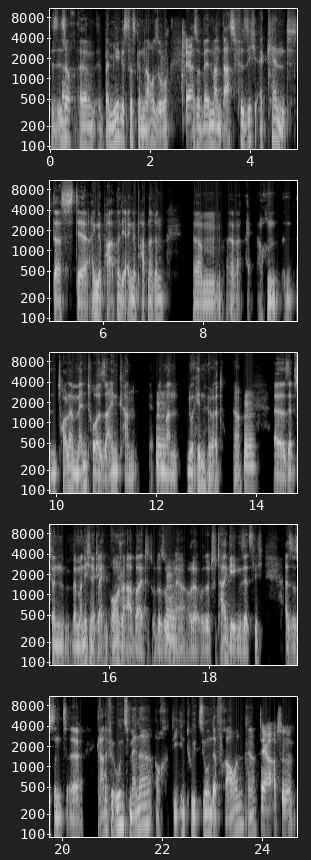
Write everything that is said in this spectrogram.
Das ist ja. auch, ähm, bei mir ist das genauso. Ja. Also wenn man das für sich erkennt, dass der eigene Partner, die eigene Partnerin ähm, äh, auch ein, ein, ein, toller Mentor sein kann, wenn mhm. man nur hinhört. Ja? Mhm. Äh, selbst wenn, wenn man nicht in der gleichen Branche arbeitet oder so, mhm. ja, oder, oder total gegensätzlich. Also sind äh, gerade für uns Männer auch die Intuition der Frauen. Ja, ja absolut.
